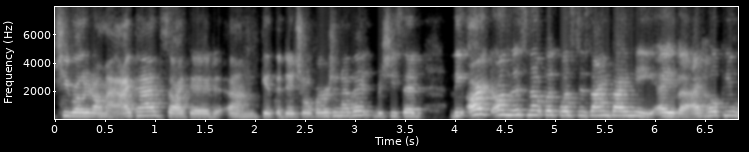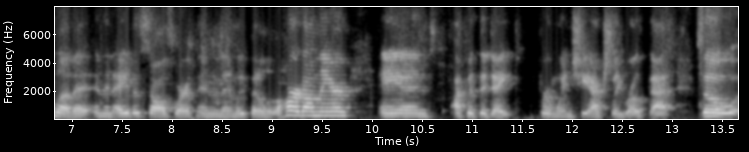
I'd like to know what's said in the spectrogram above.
she wrote it on my iPad so I could um, get the digital version of it. But she said, The art on this notebook was designed by me, Ava. I hope you love it. And then Ava Stallsworth. And then we put a little heart on there and I put the date for when she actually wrote that. So,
